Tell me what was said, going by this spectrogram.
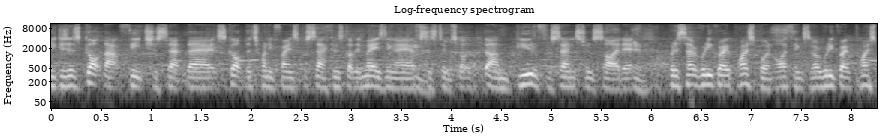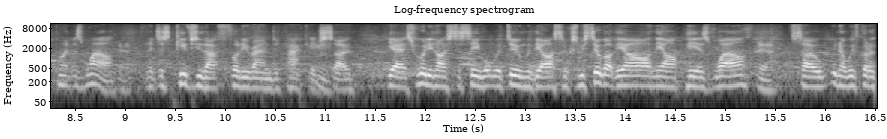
because it's got that feature set there. It's got the 20 frames per second. It's got the amazing AF system. It's got a um, beautiful sensor inside it. Yeah. But it's at a really great price point. I think so. A really great price point as well. Yeah. And it just gives you that fully rounded package. Mm. So yeah, it's really nice to see what we're doing with the R6 because we still got the R and the RP as well. Yeah. So you know we've got a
